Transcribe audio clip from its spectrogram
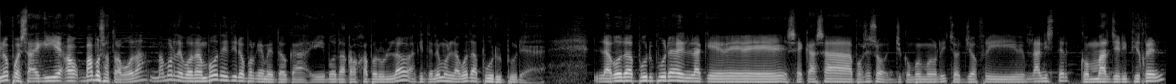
bueno, pues aquí oh, vamos a otra boda. Vamos de boda en boda y tiro porque me toca. Y boda roja por un lado. Aquí tenemos la boda púrpura. La boda púrpura en la que eh, se casa, pues eso, como hemos dicho, Geoffrey Lannister con Marjorie Tyrell.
